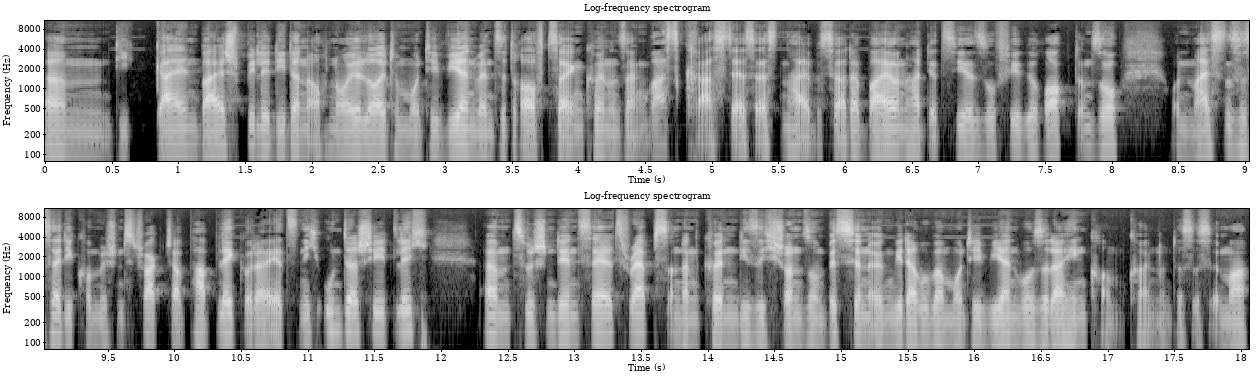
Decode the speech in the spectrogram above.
ähm, die geilen Beispiele, die dann auch neue Leute motivieren, wenn sie drauf zeigen können und sagen, was krass, der ist erst ein halbes Jahr dabei und hat jetzt hier so viel gerockt und so. Und meistens ist ja die Commission Structure public oder jetzt nicht unterschiedlich ähm, zwischen den Sales Reps und dann können die sich schon so ein bisschen irgendwie darüber motivieren, wo sie da hinkommen können. Und das ist immer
